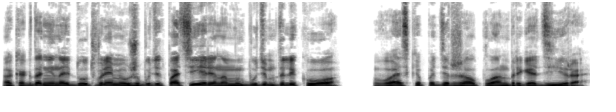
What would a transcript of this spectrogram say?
а когда не найдут, время уже будет потеряно, мы будем далеко. Васька поддержал план бригадира.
